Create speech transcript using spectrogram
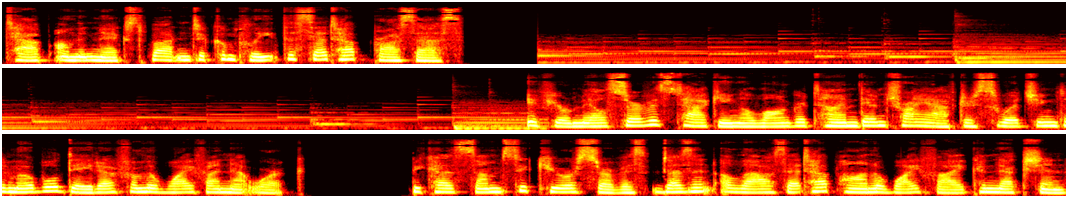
Tap on the next button to complete the setup process. If your mail service taking a longer time then try after switching to mobile data from the Wi-Fi network. Because some secure service doesn't allow setup on a Wi-Fi connection.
